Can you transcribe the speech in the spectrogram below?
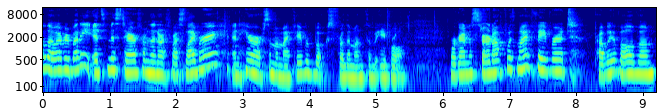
Hello everybody, it's Miss Tara from the Northwest Library and here are some of my favorite books for the month of April. We're going to start off with my favorite, probably of all of them.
